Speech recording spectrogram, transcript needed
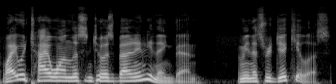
Why would Taiwan listen to us about anything then? I mean, that's ridiculous.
